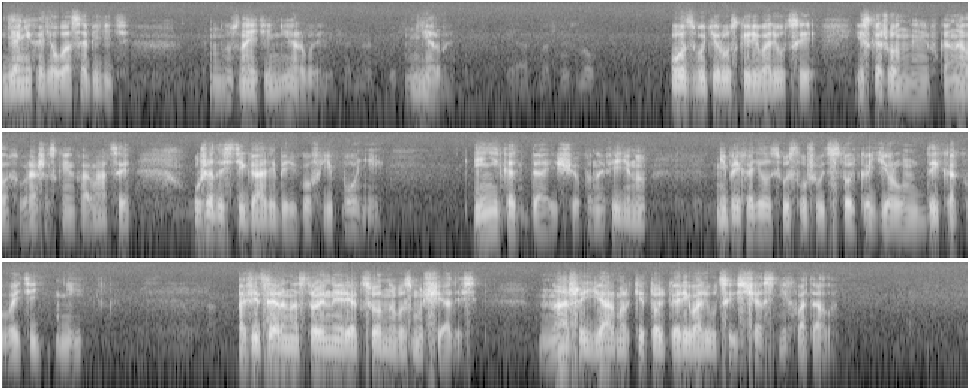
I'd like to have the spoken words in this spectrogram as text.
Я не хотел вас обидеть, но, знаете, нервы, нервы. Отзвуки русской революции, искаженные в каналах вражеской информации, уже достигали берегов Японии. И никогда еще Панафидину не приходилось выслушивать столько ерунды, как в эти дни. Офицеры, настроенные реакционно, возмущались. Нашей ярмарке только революции сейчас не хватало.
